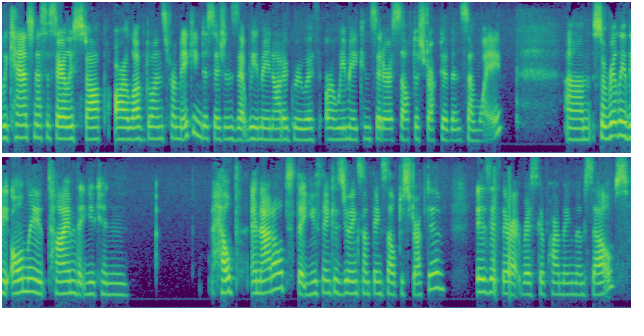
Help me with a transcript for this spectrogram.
we can't necessarily stop our loved ones from making decisions that we may not agree with or we may consider self destructive in some way. Um, so, really, the only time that you can help an adult that you think is doing something self destructive is if they're at risk of harming themselves.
